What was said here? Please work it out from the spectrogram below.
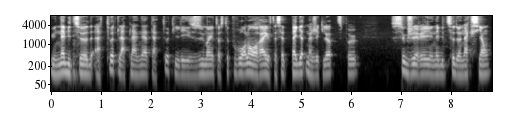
une habitude à toute la planète, à tous les humains, tu as ce pouvoir-là, on rêve, tu as cette baguette magique-là, tu peux suggérer une habitude, une action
